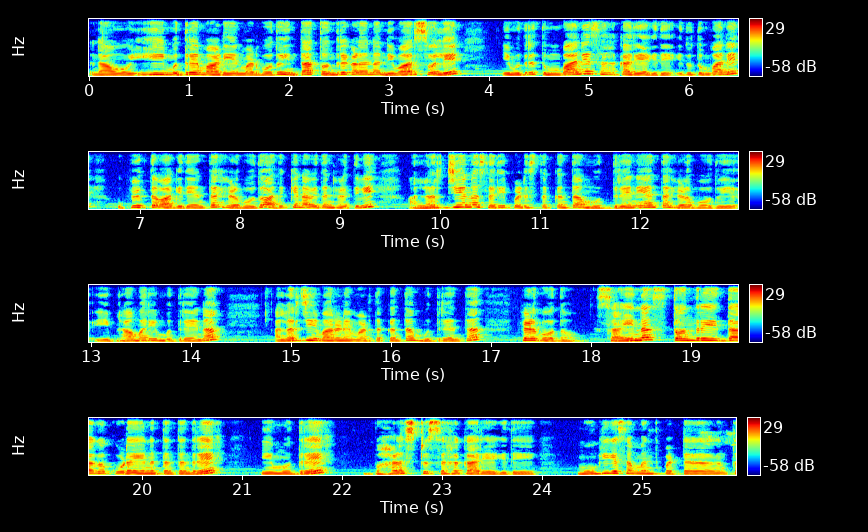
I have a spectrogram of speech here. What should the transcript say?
ನಾವು ಈ ಮುದ್ರೆ ಮಾಡಿ ಏನ್ ಮಾಡ್ಬೋದು, ಇಂಥ ತೊಂದರೆಗಳನ್ನ ನಿವಾರಿಸುವಲ್ಲಿ ಈ ಮುದ್ರೆ ತುಂಬಾನೇ ಸಹಕಾರಿಯಾಗಿದೆ. ಇದು ತುಂಬಾನೇ ಉಪಯುಕ್ತವಾಗಿದೆ ಅಂತ ಹೇಳ್ಬೋದು. ಅದಕ್ಕೆ ನಾವು ಇದನ್ನ ಹೇಳ್ತೀವಿ ಅಲರ್ಜಿಯನ್ನ ಸರಿಪಡಿಸ್ತಕ್ಕಂಥ ಮುದ್ರೆನೇ ಅಂತ ಹೇಳ್ಬೋದು. ಈ ಭ್ರಾಮರಿ ಮುದ್ರೆಯನ್ನ ಅಲರ್ಜಿ ನಿವಾರಣೆ ಮಾಡ್ತಕ್ಕಂಥ ಮುದ್ರೆ ಅಂತ ಹೇಳ್ಬೋದು ನಾವು. ಸೈನಸ್ ತೊಂದರೆ ಇದ್ದಾಗ ಕೂಡ ಏನಂತಂತಂದ್ರೆ ಈ ಮುದ್ರೆ ಬಹಳಷ್ಟು ಸಹಕಾರಿಯಾಗಿದೆ. ಮೂಗಿಗೆ ಸಂಬಂಧಪಟ್ಟಂತ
